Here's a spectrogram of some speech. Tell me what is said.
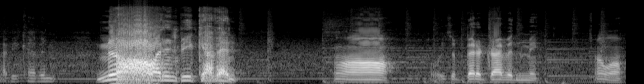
I beat Kevin? No, I didn't beat Kevin! Aw, oh, he's a better driver than me. Oh well.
